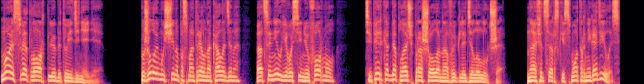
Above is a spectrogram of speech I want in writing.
«Мой светлорд любит уединение». Пожилой мужчина посмотрел на Каладина, оценил его синюю форму. Теперь, когда плач прошел, она выглядела лучше. На офицерский смотр не годилась,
